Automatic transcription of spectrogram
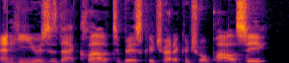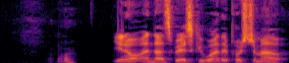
and he uses that clout to basically try to control policy Uh-huh. you know and that's basically why they pushed him out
